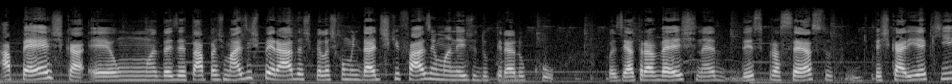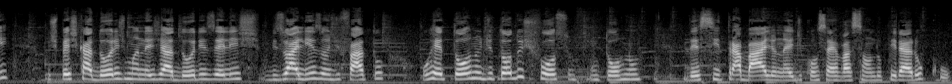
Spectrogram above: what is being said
A pesca é uma das etapas mais esperadas pelas comunidades que fazem o manejo do pirarucu pois é através né, desse processo de pescaria que os pescadores, manejadores, eles visualizam de fato o retorno de todo o esforço em torno desse trabalho né, de conservação do pirarucu.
